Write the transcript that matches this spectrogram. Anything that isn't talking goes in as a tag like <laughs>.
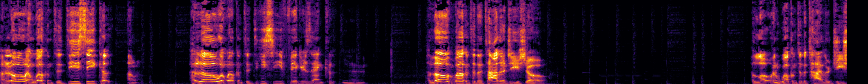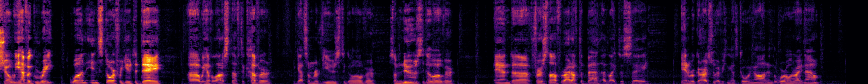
Hello and welcome to DC. Co- oh. Hello and welcome to DC Figures and. Co- mm. Hello and welcome to the Tyler G Show. Hello and welcome to the Tyler G Show. We have a great one in store for you today. Uh, we have a lot of stuff to cover. We got some reviews to go over, some news to go over. And uh, first off, right off the bat, I'd like to say, in regards to everything that's going on in the world right now,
